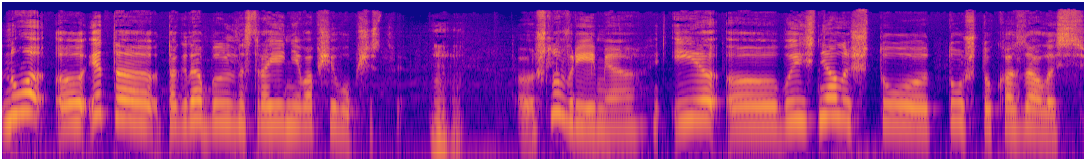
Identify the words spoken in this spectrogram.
Но э, это тогда было настроение вообще в обществе. Э, Шло время, и э, выяснялось, что то, что казалось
